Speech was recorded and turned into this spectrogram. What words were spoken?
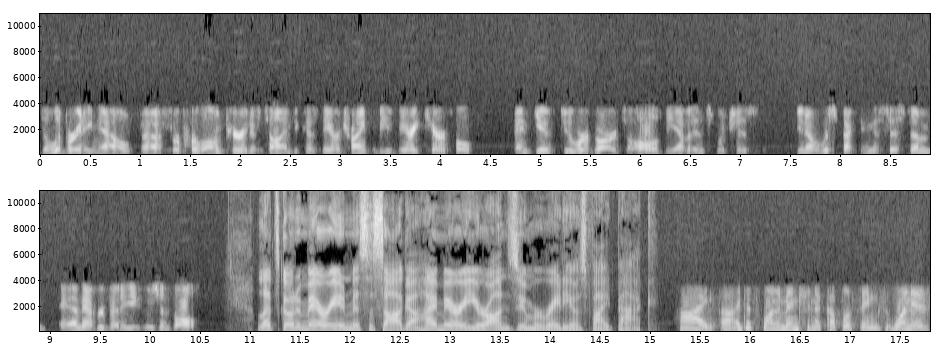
deliberating now uh, for a prolonged period of time because they are trying to be very careful and give due regard to all of the evidence, which is, you know, respecting the system and everybody who's involved. Let's go to Mary in Mississauga. Hi, Mary. You're on Zoomer Radio's Fight Back. Hi. Uh, I just want to mention a couple of things. One is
